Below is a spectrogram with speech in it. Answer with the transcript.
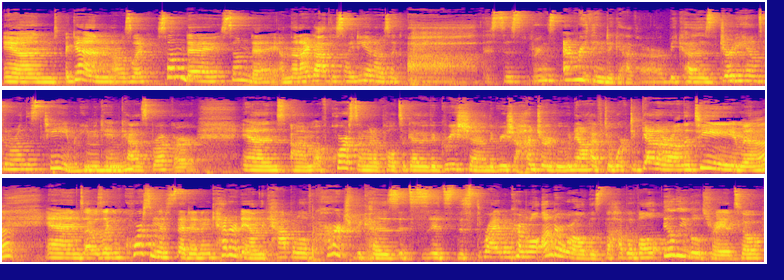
And again, I was like, someday, someday. And then I got this idea, and I was like, ah, this is brings everything together because Dirty Hand's going to run this team, and he became Kaz Brekker. And um, of course, I'm going to pull together the Grisha and the Grisha Hunter, who now have to work together on the team. And, and I was like, of course, I'm going to set it in Ketterdam, the capital of Kerch, because it's it's this thriving criminal underworld, it's the hub of all illegal trade. So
